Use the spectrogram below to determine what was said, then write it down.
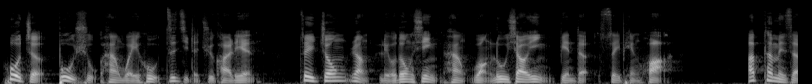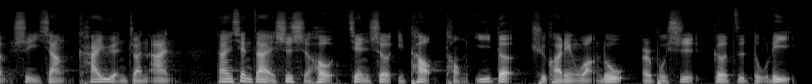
或者部署和维护自己的区块链，最终让流动性和网络效应变得碎片化。Optimism 是一项开源专案。但现在是时候建设一套统一的区块链网络，而不是各自独立。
